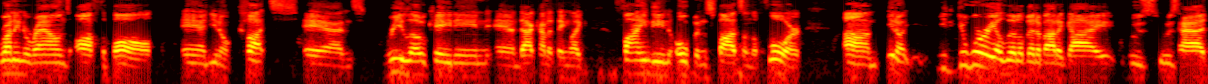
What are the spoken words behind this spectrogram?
running around off the ball and, you know, cuts and relocating and that kind of thing, like finding open spots on the floor. Um, you know, you, you worry a little bit about a guy who's who's had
